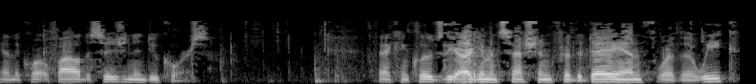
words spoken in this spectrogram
and the court will file a decision in due course. That concludes the argument session for the day and for the week.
